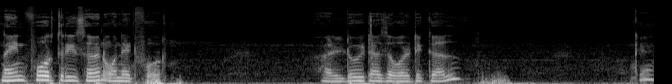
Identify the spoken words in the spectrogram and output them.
9437184 I'll do it as a vertical. Okay.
